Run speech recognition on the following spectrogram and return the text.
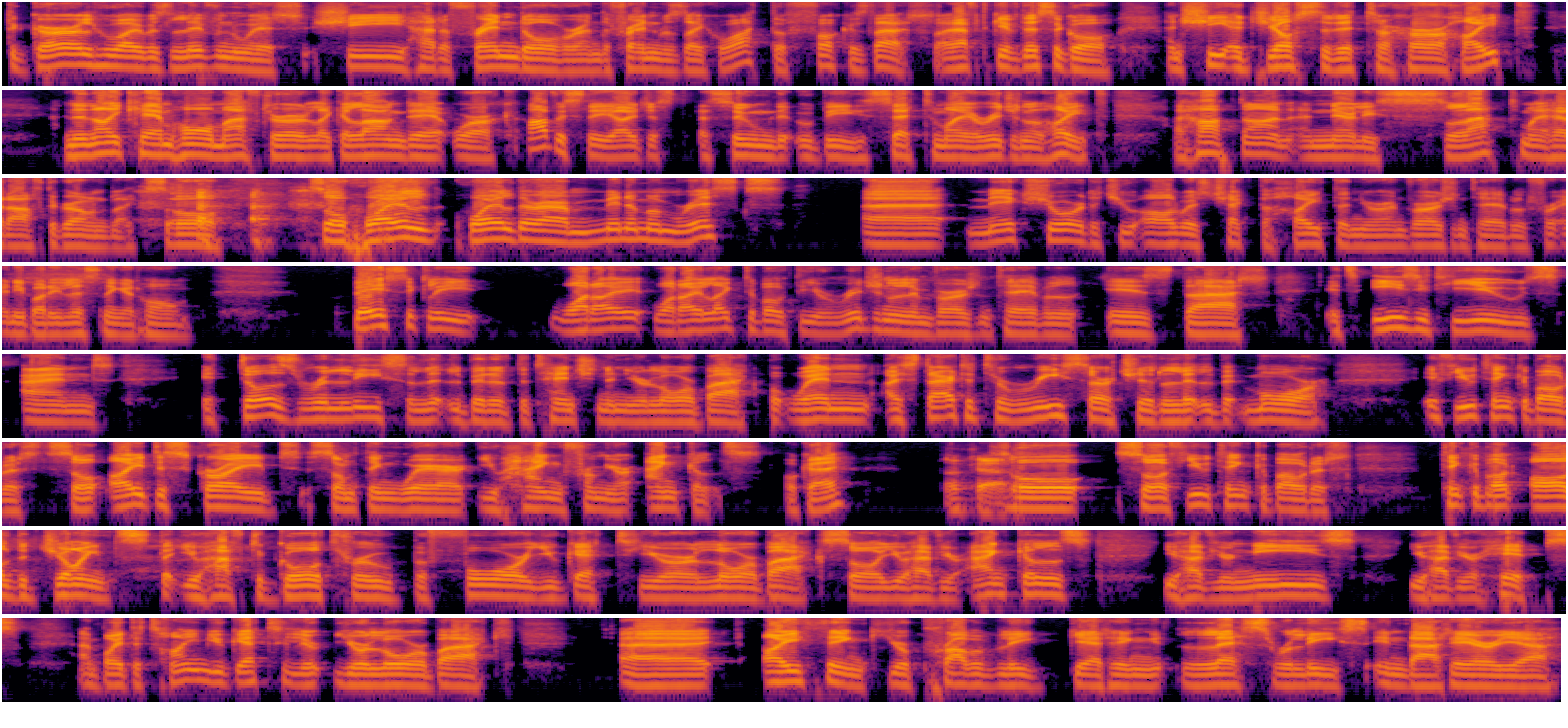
the girl who i was living with she had a friend over and the friend was like what the fuck is that? I have to give this a go. And she adjusted it to her height. And then i came home after like a long day at work. Obviously i just assumed it would be set to my original height. I hopped on and nearly slapped my head off the ground like so so while while there are minimum risks uh, make sure that you always check the height on your inversion table for anybody listening at home. Basically, what I what I liked about the original inversion table is that it's easy to use and it does release a little bit of the tension in your lower back. But when I started to research it a little bit more, if you think about it, so I described something where you hang from your ankles, okay? Okay. So so if you think about it, think about all the joints that you have to go through before you get to your lower back. So you have your ankles, you have your knees, you have your hips, and by the time you get to your, your lower back, uh, I think you're probably getting less release in that area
